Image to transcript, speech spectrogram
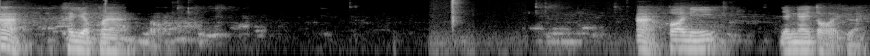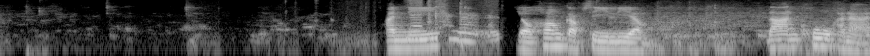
อะขยับมาต่ออะข้อนี้ยังไงต่ออีกล่ะอันนี้เกี่ยวข้องกับสี่เหลี่ยม ด้านคู่ขนาน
